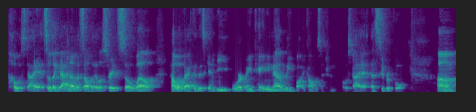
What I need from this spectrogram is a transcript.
post diet so like that in of itself illustrates so well how effective this can be for maintaining that lean body composition post diet. That's super cool. Um,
